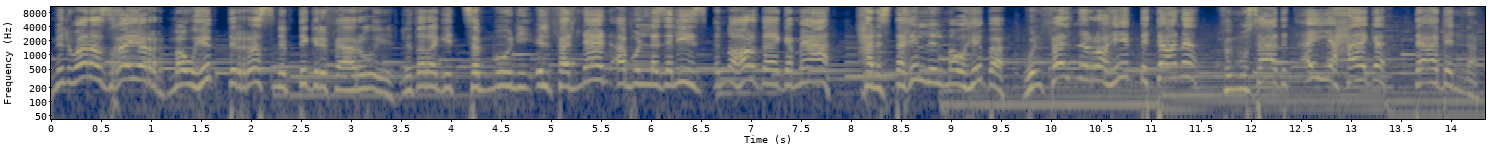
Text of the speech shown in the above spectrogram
من وأنا صغير موهبة الرسم بتجري في عروقي لدرجة سموني الفنان أبو اللذاذيز النهاردة يا جماعة هنستغل الموهبة والفن الرهيب بتاعنا في مساعدة أي حاجة تقابلنا.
